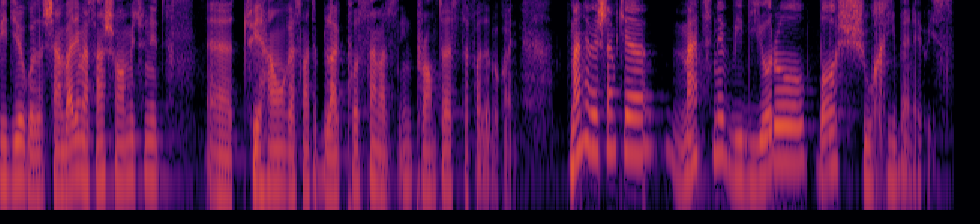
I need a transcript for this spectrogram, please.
ویدیو گذاشتم. ولی مثلا شما می‌تونید توی همون قسمت بلاگ پستم از این پرامپت استفاده بکنید. من نوشتم که متن ویدیو رو با شوخی بنویس.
